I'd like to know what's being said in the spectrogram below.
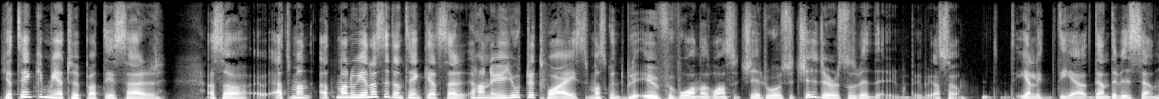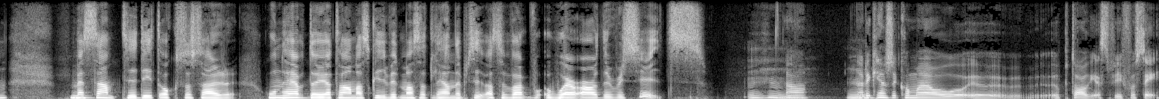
Jag tänker mer typ att det är så här, alltså att man, att man å ena sidan tänker att så här, han har ju gjort det twice, man skulle inte bli urförvånad once a cheater, once a cheater och så vidare. Alltså, enligt det, den devisen. Men samtidigt också så här, hon hävdar ju att han har skrivit massa till henne, precis, alltså where are the receipts? ja. Ja, det kanske kommer att uh, upptagas, vi får se.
